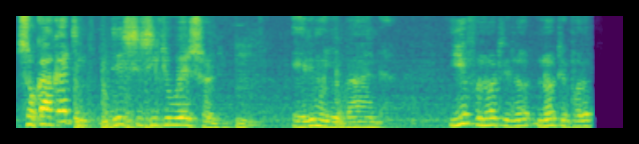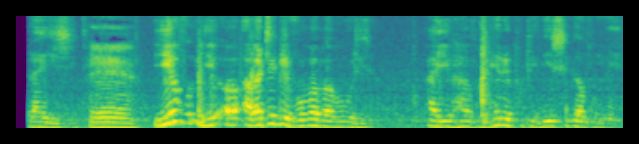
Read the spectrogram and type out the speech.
So kakati this situation eri mu uganda if not, not, not popularized Eh, if uh, abategeevu bababuulira i have helped this government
